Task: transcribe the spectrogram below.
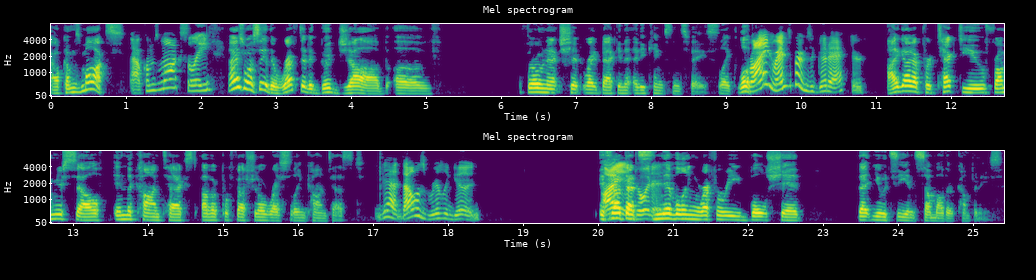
Out comes Mox. Out comes Moxley. I just want to say the ref did a good job of throwing that shit right back into Eddie Kingston's face. Like, look, Ryan Remsburg's a good actor. I gotta protect you from yourself in the context of a professional wrestling contest. Yeah, that was really good. It's I not that enjoyed it. sniveling referee bullshit that you would see in some other companies.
